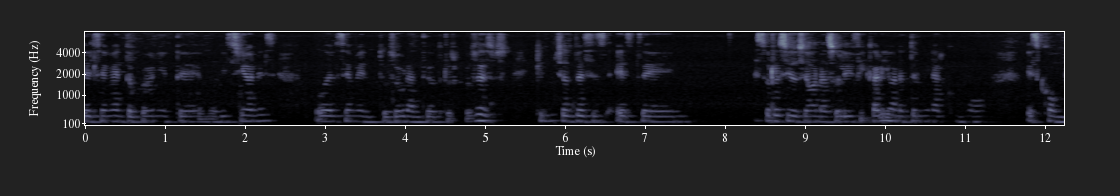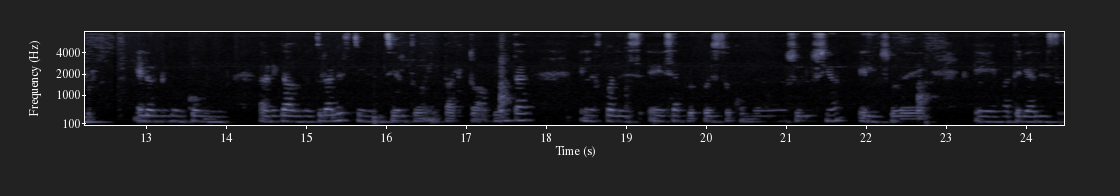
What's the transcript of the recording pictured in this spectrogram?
del cemento proveniente de demoliciones o del cemento sobrante de otros procesos, muchas veces este, estos residuos se van a solidificar y van a terminar como escombro. El hormigón con agregados naturales tiene cierto impacto ambiental en los cuales eh, se ha propuesto como solución el uso de eh, materiales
